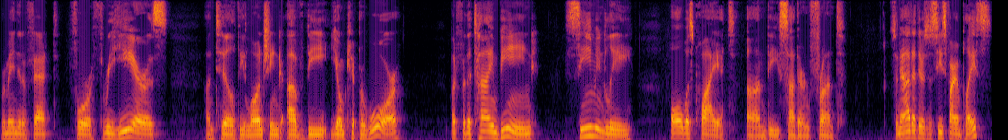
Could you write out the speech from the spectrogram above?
remained in effect for three years, until the launching of the Yom Kippur War. But for the time being, seemingly all was quiet on the southern front. So now that there's a ceasefire in place,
